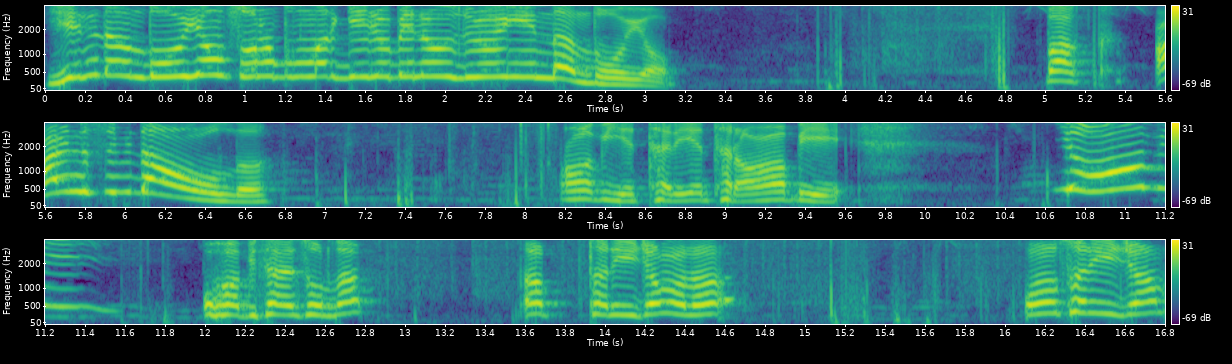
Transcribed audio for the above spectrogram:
Yeniden doğuyorum sonra bunlar geliyor beni öldürüyor yeniden doğuyorum. Bak aynısı bir daha oldu. Abi yeter yeter abi. Ya abi. Oha bir tane orada. Hop tarayacağım onu. Onu tarayacağım.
